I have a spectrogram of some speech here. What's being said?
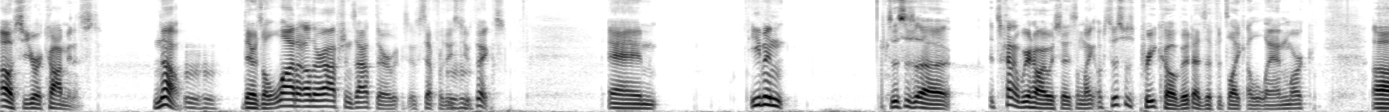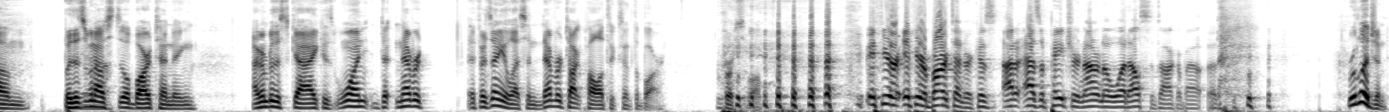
Oh, so you're a communist? No, mm-hmm. there's a lot of other options out there except for these two mm-hmm. things. And even so, this is a. It's kind of weird how I always say this. I'm like, oh, so this was pre-COVID, as if it's like a landmark. Um, but this is when I was still bartending. I remember this guy because one, d- never. If there's any lesson, never talk politics at the bar. First of all. if you're if you're a bartender, because as a patron, I don't know what else to talk about. Religion.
